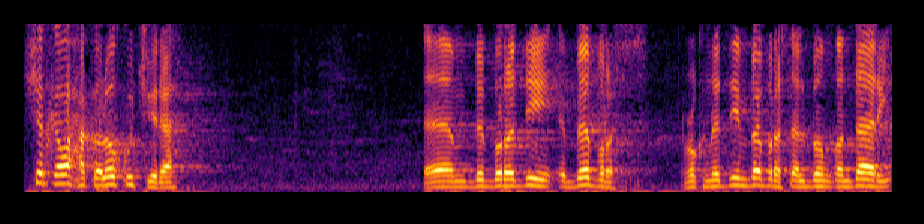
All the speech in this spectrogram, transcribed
Shirka waxaa kaloo ku jira bebradin bebres ruknadiin bebres albonqandari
